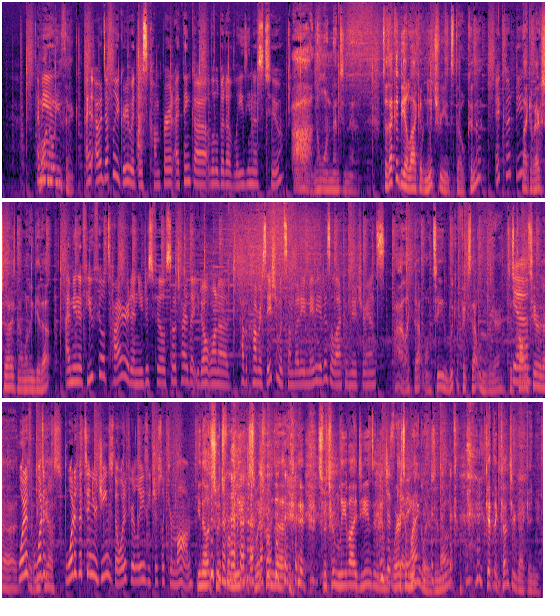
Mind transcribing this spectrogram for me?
I, I want to know what mean- you think. I, I would definitely agree with discomfort. I think uh, a little bit of laziness too. Ah, no one mentioned that. So that could be a lack of nutrients, though, couldn't it? It could be. Lack of exercise, not wanting to get up. I mean, if you feel tired and you just feel so tired that you don't want to have a conversation with somebody, maybe it is a lack of nutrients. Ah, I like that one. See, we could fix that one over here. Just Yeah. call us here at, uh, What if at what if what if it's in your genes though? What if you're lazy just like your mom? You know, switch from Le- switch from the switch from Levi jeans and Just wear some. Wranglers. You know, get the country back in you.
